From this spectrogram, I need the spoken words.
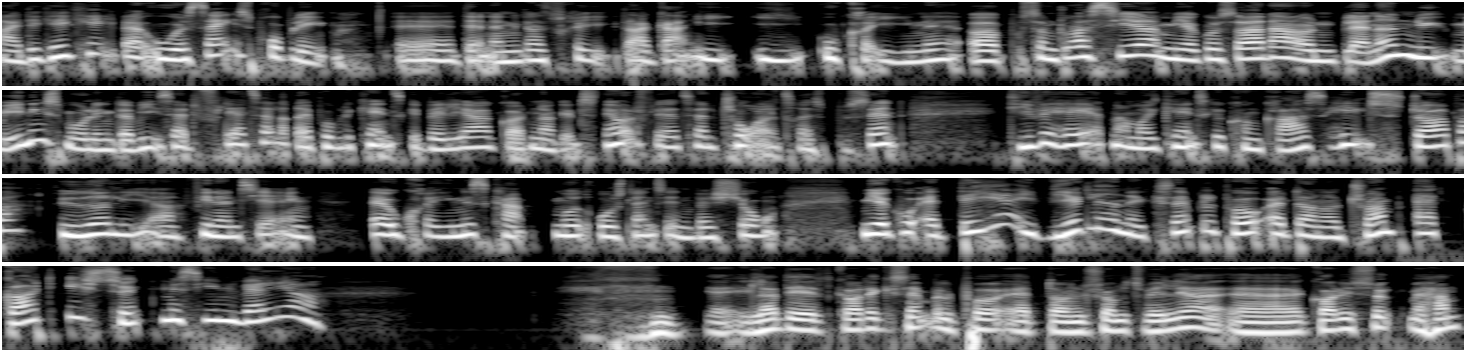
Nej, det kan ikke helt være USA's problem, øh, den angrebskrig, der er gang i i Ukraine. Og som du også siger, Mirko, så er der jo en blandet ny meningsmåling, der viser, at flertal af republikanske vælgere, godt nok et snævert flertal, 52 procent, de vil have, at den amerikanske kongres helt stopper yderligere finansiering af Ukraines kamp mod Ruslands invasion. Mirko, er det her i virkeligheden et eksempel på, at Donald Trump er godt i synk med sine vælgere? Ja, eller det er et godt eksempel på, at Donald Trumps vælgere er godt i synk med ham.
